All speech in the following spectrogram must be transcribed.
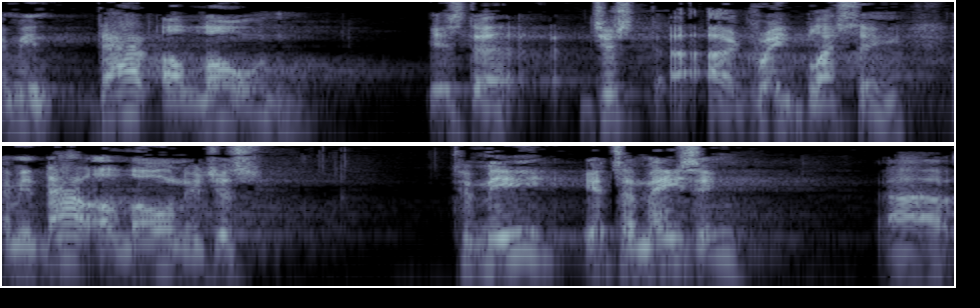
I mean, that alone is the, just a great blessing. I mean, that alone is just to me, it's amazing. Uh,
